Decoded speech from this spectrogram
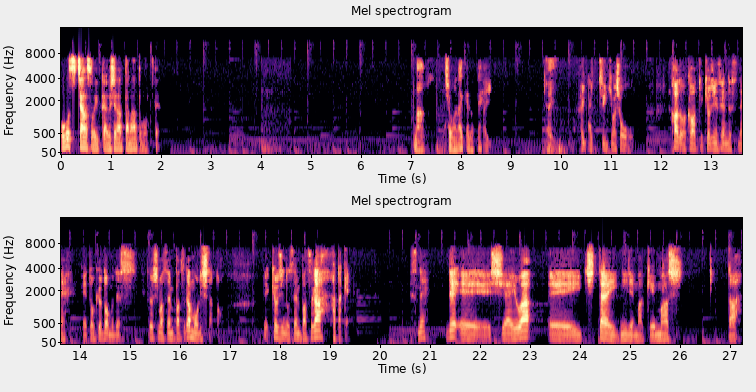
起こすチャンスを一回失ったなと思って。まあ、しょうがないけどね。はい。はい、次行きましょう。カードが変わって巨人戦ですね。え東京ドームです。広島先発が森下と。で巨人の先発が畑ですね。で、えー試合は、えー1対2で負けました。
